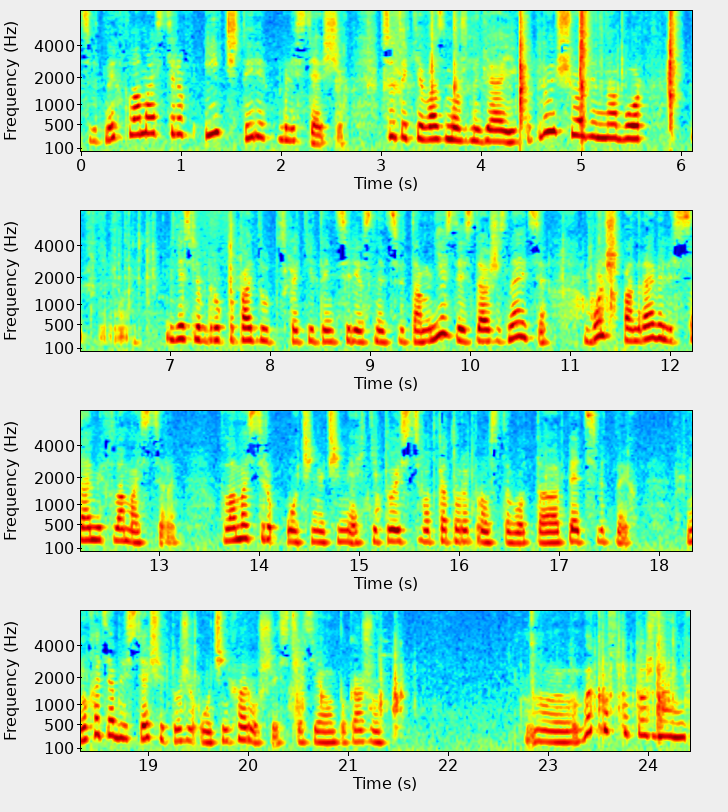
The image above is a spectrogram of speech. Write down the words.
цветных фломастеров и 4 блестящих. Все-таки, возможно, я и куплю еще один набор, если вдруг попадут какие-то интересные цвета. Мне здесь даже, знаете, больше понравились сами фломастеры. Фломастеры очень-очень мягкие, то есть вот которые просто вот 5 а, цветных. Ну, хотя блестящие тоже очень хорошие. Сейчас я вам покажу э, выкруску тоже на них.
